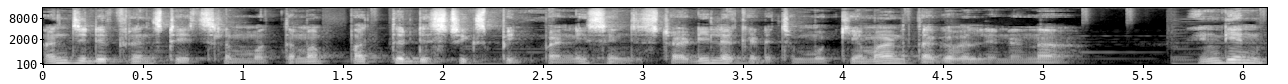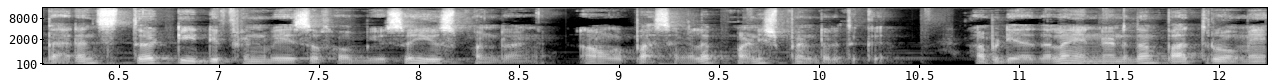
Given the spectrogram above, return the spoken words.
அஞ்சு டிஃப்ரெண்ட் ஸ்டேட்ஸில் மொத்தமாக பத்து டிஸ்ட்ரிக்ஸ் பிக் பண்ணி செஞ்ச ஸ்டடியில் கிடைச்ச முக்கியமான தகவல் என்னென்னா Indian parents thirty different ways of அப்யூஸை யூஸ் பண்ணுறாங்க அவங்க பசங்களை பனிஷ் பண்ணுறதுக்கு அப்படி அதெல்லாம் என்னென்னு தான் பார்த்துருவோமே.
